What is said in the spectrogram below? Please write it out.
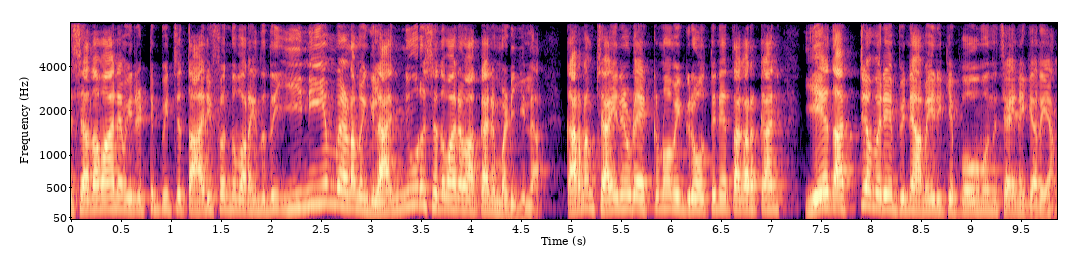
ശതമാനം ഇരട്ടിപ്പിച്ച് താരിഫ് എന്ന് പറയുന്നത് ഇനിയും വേണമെങ്കിൽ അഞ്ഞൂറ് ശതമാനമാക്കാനും മടിക്കില്ല. കാരണം ചൈനയുടെ എക്കണോമിക് ഗ്രോത്തിനെ തകർക്കാൻ ഏതറ്റം വരെയും പിന്നെ അമേരിക്ക പോകുമെന്ന് ചൈനയ്ക്ക് അറിയാം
